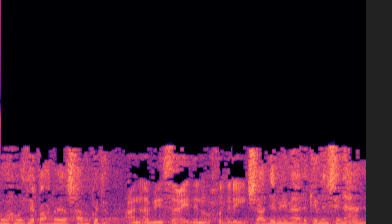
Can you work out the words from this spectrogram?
وهو ثقة رجل أصحاب الكتب. عن أبي سعيد الخدري. سعد بن مالك بن سنان.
